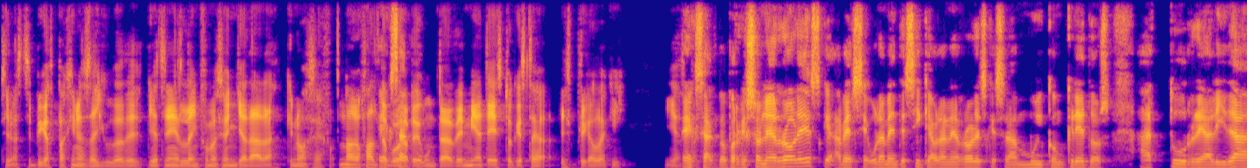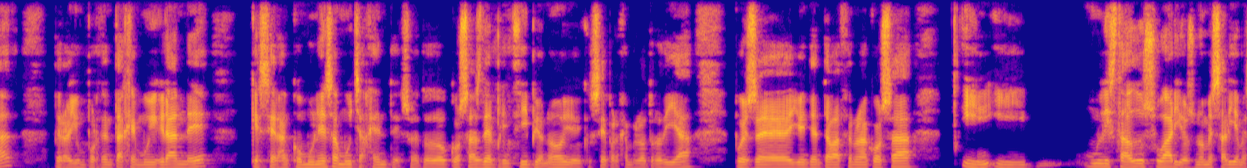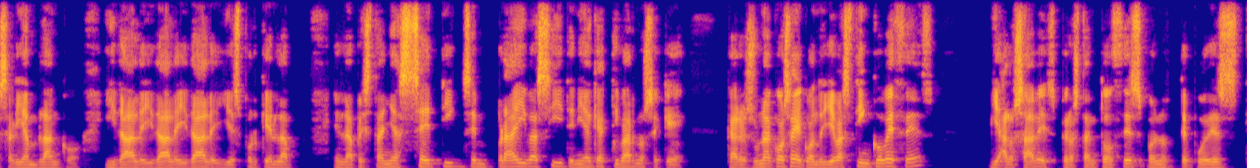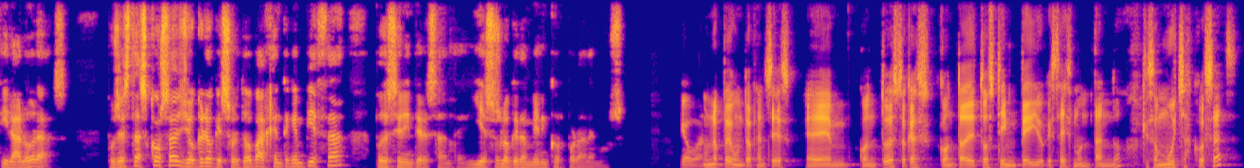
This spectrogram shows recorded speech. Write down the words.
Sí, las típicas páginas de ayuda, de ya tener la información ya dada, que no, hace, no haga falta volver a preguntar, de mírate esto que está explicado aquí. Exacto, porque son errores que, a ver, seguramente sí que habrán errores que serán muy concretos a tu realidad, pero hay un porcentaje muy grande que serán comunes a mucha gente, sobre todo cosas del principio, ¿no? Yo sé, por ejemplo, el otro día, pues eh, yo intentaba hacer una cosa y, y, un listado de usuarios no me salía, me salía en blanco y dale y dale y dale y es porque en la, en la pestaña settings en privacy tenía que activar no sé qué. Claro, es una cosa que cuando llevas cinco veces ya lo sabes, pero hasta entonces, bueno, te puedes tirar horas. Pues estas cosas yo creo que sobre todo para gente que empieza puede ser interesante y eso es lo que también incorporaremos. Una pregunta, Francesc. Eh, con todo esto que has contado de todo este imperio que estáis montando, que son muchas cosas,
